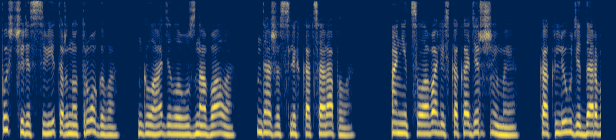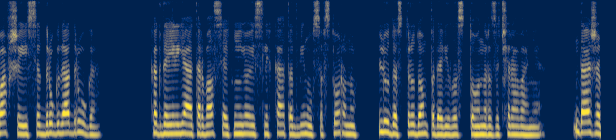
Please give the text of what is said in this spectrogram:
Пусть через свитер, но трогала, гладила, узнавала, даже слегка царапала. Они целовались как одержимые, как люди, дорвавшиеся друг до друга. Когда Илья оторвался от нее и слегка отодвинулся в сторону, Люда с трудом подавила стон разочарования. Даже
